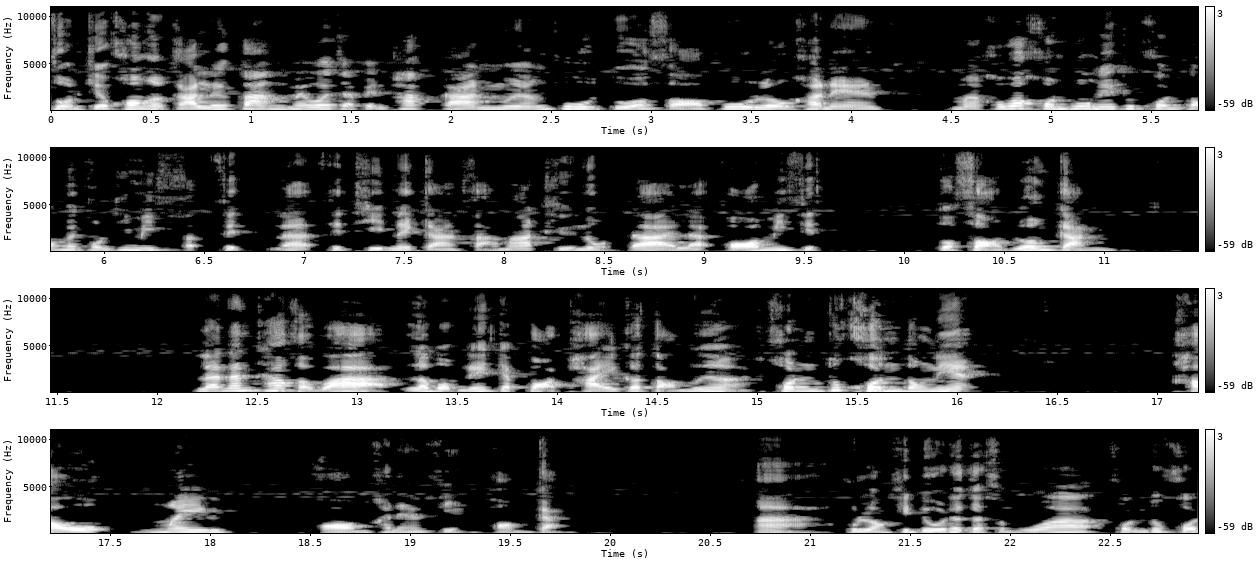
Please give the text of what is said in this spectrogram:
ส่วนเกี่ยวข้องกับการเลือกตั้ง ไม่ว่าจะเป็นพรรคการเมืองผู้ตรวจสอบผู้ลงคะแนนหมายความว่าคนพวกนี้ทุกคนต้องเป็นคนที่มีสิทธิ์และสิทธิในการสามารถถือโหนดได้ และพราะมีสิทธิตรวจสอบร่วมกัน และนั่นเท่ากับว่าระบบนี้จะปลอดภัยก็ต่อเมื่อ คนทุกคนตรงเนี้ยเขาไม่พร้อมคะแนนเสียงพร้อมกัน อ่า คุณลองคิดดูถ้าเกิดสมมติว่าคนทุกคน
